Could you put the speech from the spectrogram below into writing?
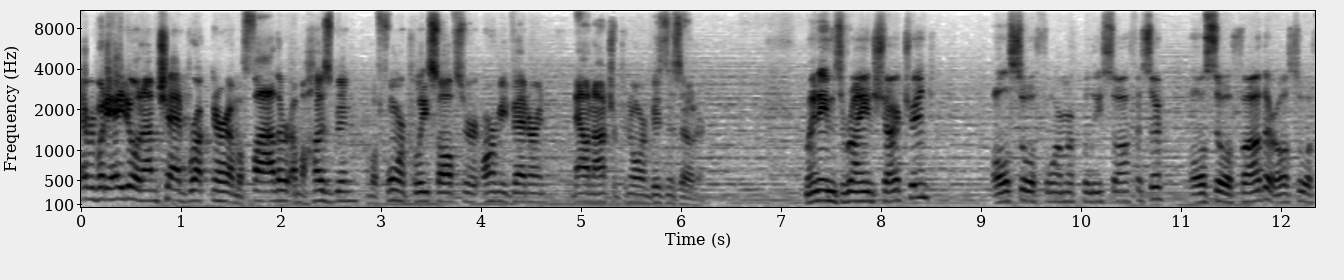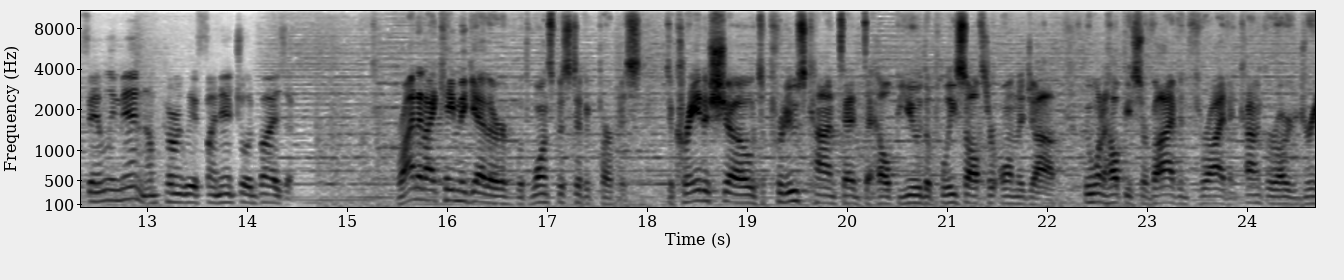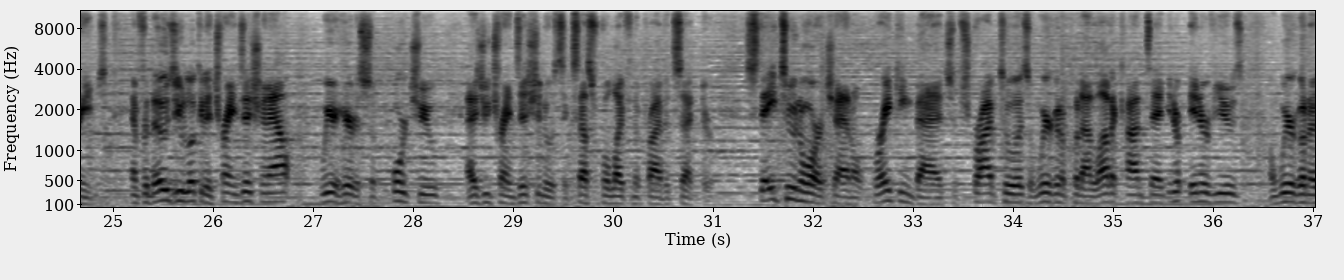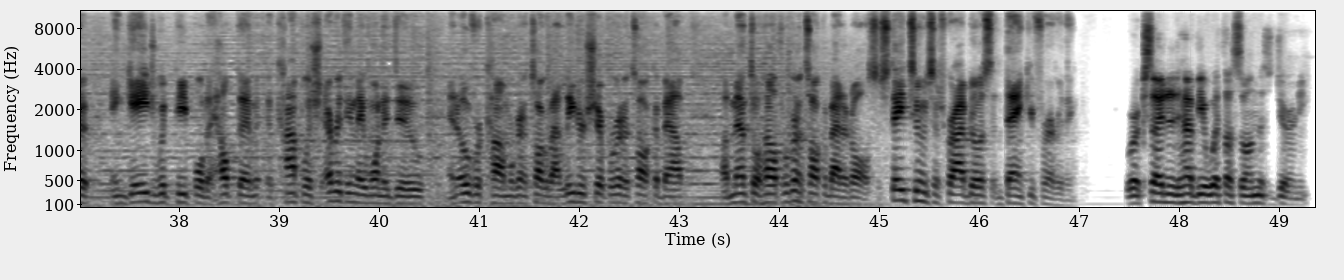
everybody, how you doing? I'm Chad Bruckner. I'm a father. I'm a husband. I'm a former police officer, Army veteran, now an entrepreneur and business owner. My name is Ryan Chartrand, also a former police officer, also a father, also a family man, and I'm currently a financial advisor. Ryan and I came together with one specific purpose to create a show, to produce content to help you, the police officer on the job. We want to help you survive and thrive and conquer all your dreams. And for those of you looking to transition out, we are here to support you as you transition to a successful life in the private sector. Stay tuned to our channel, Breaking Badge. Subscribe to us, and we're going to put out a lot of content, inter- interviews, and we're going to engage with people to help them accomplish everything they want to do and overcome. We're going to talk about leadership. We're going to talk about uh, mental health. We're going to talk about it all. So stay tuned, subscribe to us, and thank you for everything. We're excited to have you with us on this journey.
